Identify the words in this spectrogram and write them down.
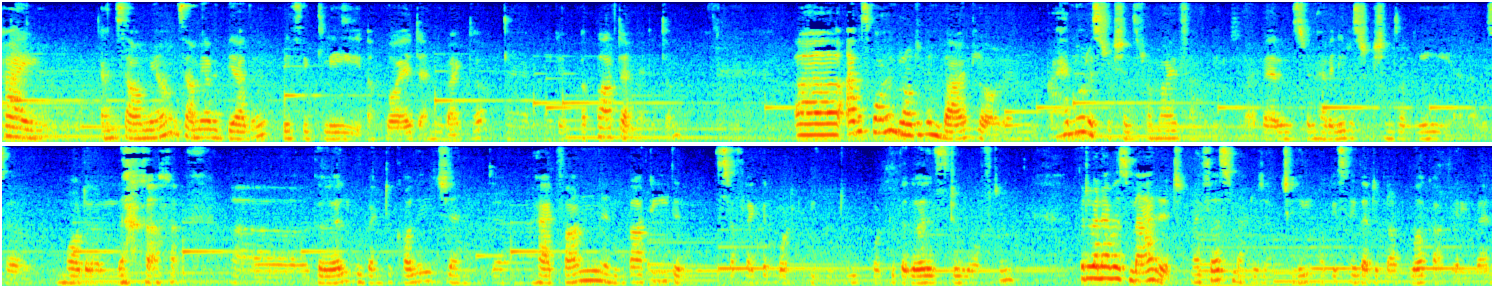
Hi, I'm Sowmya, Sowmya Vidyadhar, basically a poet and a writer and I'm a part-time editor. Uh, I was born and brought up in Bangalore and I had no restrictions from my family. My parents didn't have any restrictions on me and I was a modern uh, girl who went to college and uh, had fun and partied and stuff like that. What do people do, what do the girls do often. But when I was married, my first marriage actually, obviously that did not work out very well.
